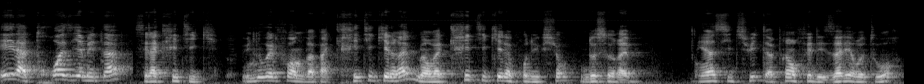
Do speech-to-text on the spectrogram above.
Et la troisième étape, c'est la critique. Une nouvelle fois, on ne va pas critiquer le rêve, mais on va critiquer la production de ce rêve. Et ainsi de suite. Après, on fait des allers-retours.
